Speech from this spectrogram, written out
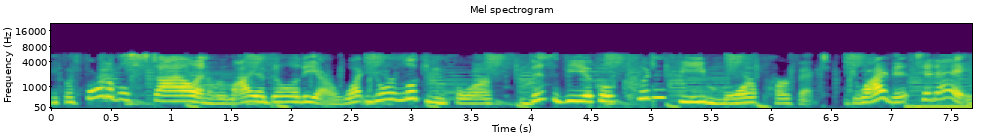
If affordable style and reliability are what you're looking for, this vehicle couldn't be more perfect. Drive it today.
